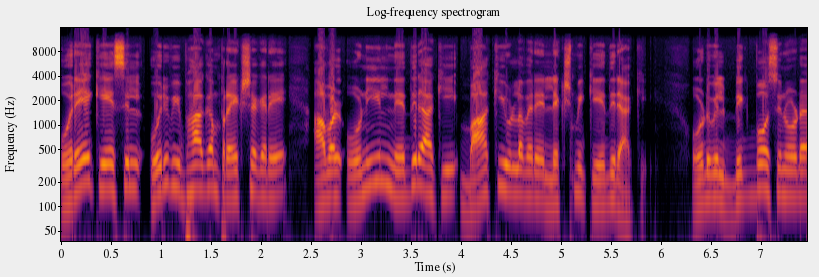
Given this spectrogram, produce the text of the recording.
ഒരേ കേസിൽ ഒരു വിഭാഗം പ്രേക്ഷകരെ അവൾ ഒണിയിലിനെതിരാക്കി ബാക്കിയുള്ളവരെ ലക്ഷ്മിക്കെതിരാക്കി ഒടുവിൽ ബിഗ് ബോസിനോട്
